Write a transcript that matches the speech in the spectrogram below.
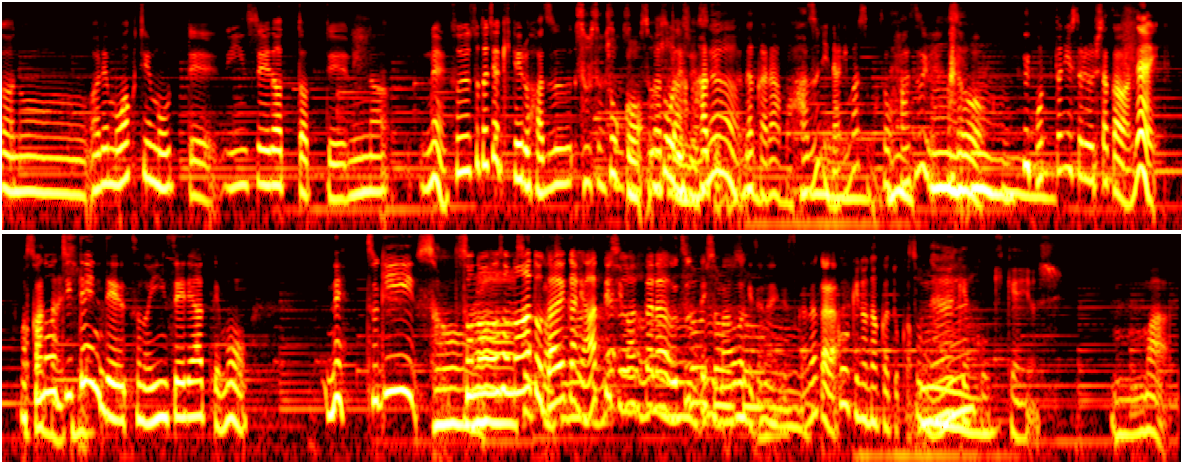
ああのーあれもワクチンも打って陰性だったってみんなねそういう人たちは来てるはずそうそうそうかそう。そうですよ。ねだからもうはずになりますもんね。そうはずい。う。ん。そう本当にそれをしたかはね、まあ、わその時点でその陰性であってもね次そのその後誰かに会ってしまったらうん移ってしまうわけじゃないですか。だから。飛、行機の中とかもねね。結構危険やし。うん、まあ、うん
